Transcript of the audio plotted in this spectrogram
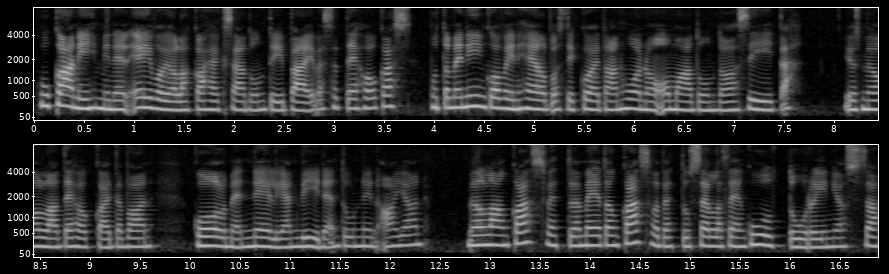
Kukaan ihminen ei voi olla kahdeksaa tuntia päivässä tehokas, mutta me niin kovin helposti koetaan huonoa omaa tuntoa siitä, jos me ollaan tehokkaita vaan kolmen, neljän, viiden tunnin ajan. Me ollaan kasvettu ja meitä on kasvatettu sellaiseen kulttuuriin, jossa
